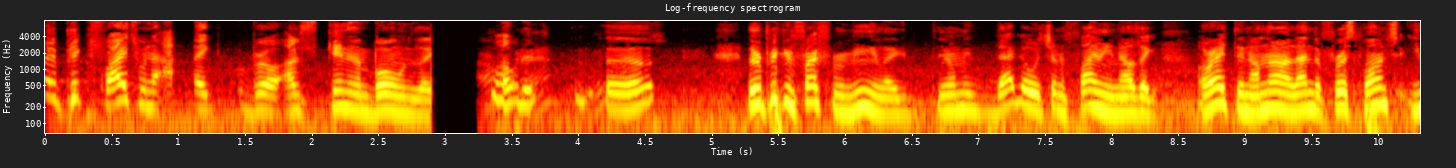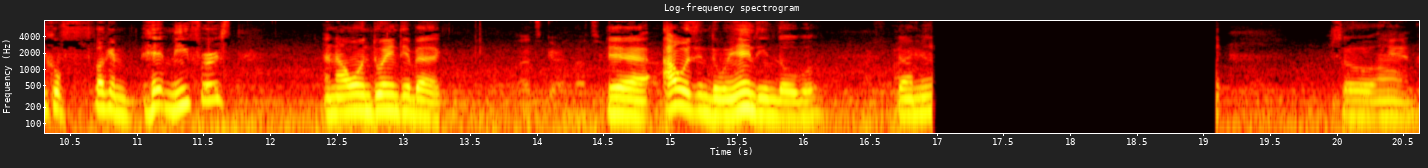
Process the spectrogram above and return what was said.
I pick fights when I like, bro. I'm skin and bones. Like, would it? man. what the hell? They're picking fights for me. Like, you know what I mean? That guy was trying to fight me, and I was like, all right, then I'm not gonna land the first punch. You could fucking hit me first, and I won't do anything back. That's good. That's good. Yeah, I wasn't doing anything though, but you know what I mean. So um.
